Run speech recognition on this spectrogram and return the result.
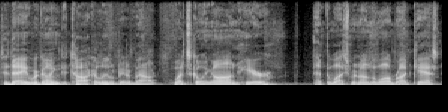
Today we're going to talk a little bit about what's going on here at the Watchman on the Wall broadcast.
